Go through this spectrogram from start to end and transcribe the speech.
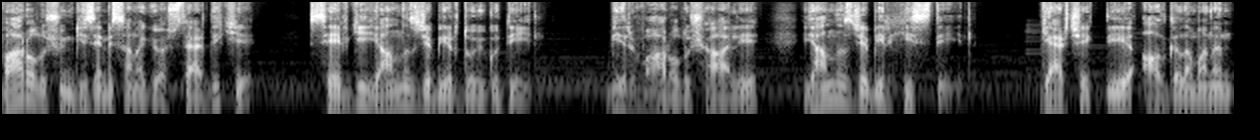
Varoluşun gizemi sana gösterdi ki sevgi yalnızca bir duygu değil, bir varoluş hali, yalnızca bir his değil. Gerçekliği algılamanın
